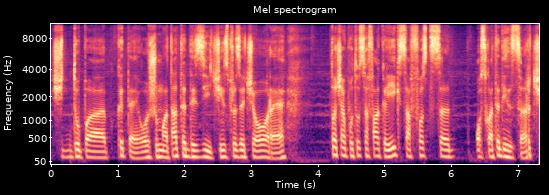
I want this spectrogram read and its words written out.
Și după câte? O jumătate de zi, 15 ore, tot ce a putut să facă X a fost să o scoate din search.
